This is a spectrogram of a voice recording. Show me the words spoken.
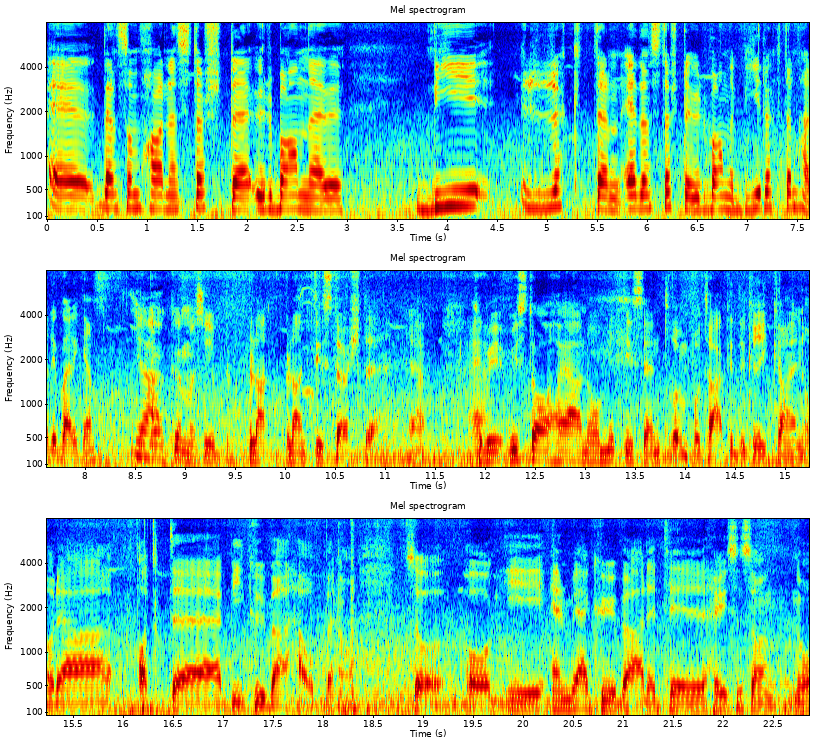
er den som har den største urbane birøkteren Er den største urbane birøkteren her i Bergen. Ja, Det kan man si blant, blant de største. Ja. Så vi, vi står her nå midt i sentrum på taket til Grieghallen, og det er åtte bikuber her oppe nå. Så, og i enhver kube er det til høysesong nå.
